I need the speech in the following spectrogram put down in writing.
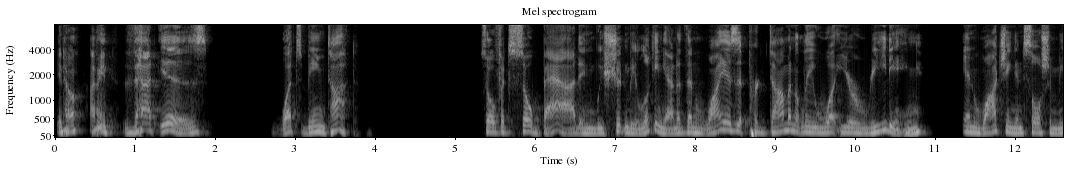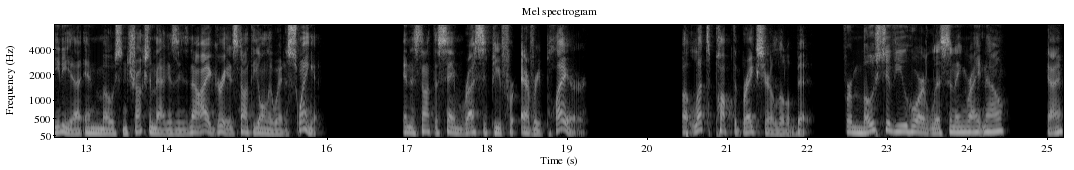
you know, I mean, that is what's being taught. So if it's so bad and we shouldn't be looking at it, then why is it predominantly what you're reading and watching in social media in most instruction magazines? Now, I agree, it's not the only way to swing it. And it's not the same recipe for every player. But let's pump the brakes here a little bit. For most of you who are listening right now, okay,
